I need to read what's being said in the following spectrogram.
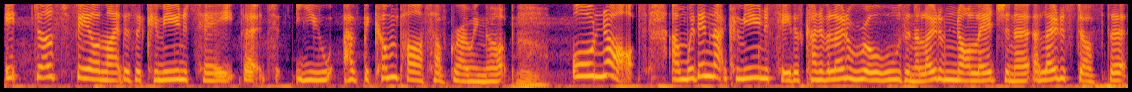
It does feel like there's a community that you have become part of growing up. Or not. And within that community, there's kind of a load of rules and a load of knowledge and a, a load of stuff that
